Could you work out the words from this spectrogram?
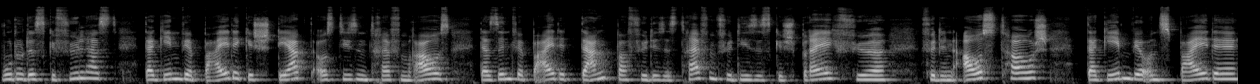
Wo du das Gefühl hast, da gehen wir beide gestärkt aus diesem Treffen raus, da sind wir beide dankbar für dieses Treffen, für dieses Gespräch, für, für den Austausch, da geben wir uns beide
